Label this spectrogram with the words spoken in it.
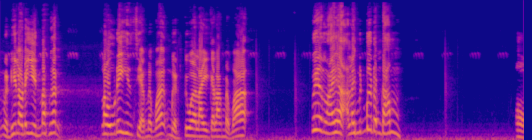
เหมือนที่เราได้ยินป่ะเพื่อน เราได้ยินเสียงแบบว่าเหมือนตัวอะไรกำลังแบบว่าเฮ้ยอะไรอะอะไรมืดๆดำๆอ๋อ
